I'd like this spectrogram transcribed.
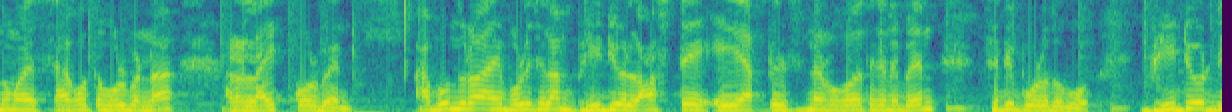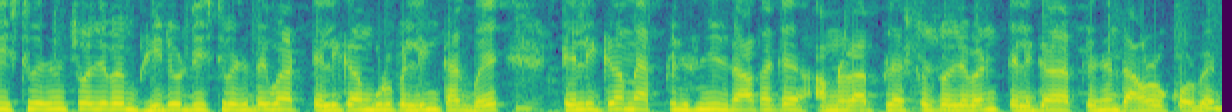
বন্ধু মাঝে শেয়ার করতে বলবেন না, আর লাইক করবেন। আর বন্ধুরা, আমি বলেছিলাম ভিডিও লাস্টে এই অ্যাপ্লিকেশনের কোথা থেকে নেবেন সেটি বলে দেবো। ভিডিও ডিস্ট্রিবিউশন চলে যাবেন ভিডিও ডিস্ট্রিবিউশন দেখবেন আর টেলিগ্রাম গ্রুপে লিঙ্ক থাকবে। টেলিগ্রাম অ্যাপ্লিকেশন যদি না থাকে, আপনারা প্লে স্টোর চলে যাবেন টেলিগ্রাম অ্যাপ্লিকেশন ডাউনলোড করবেন।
